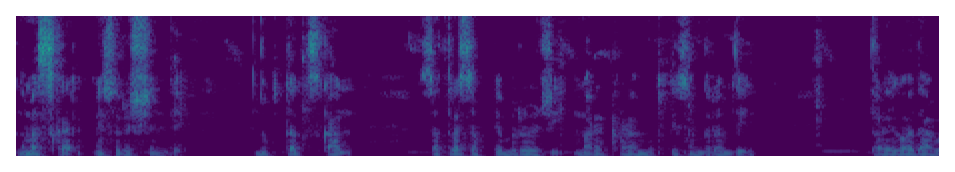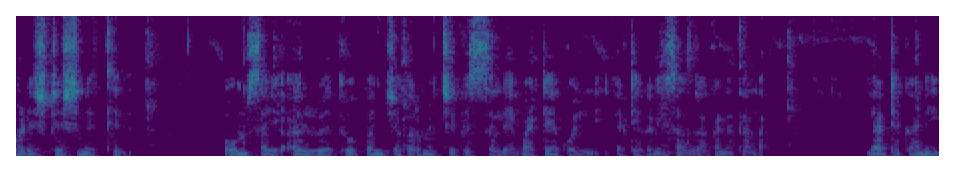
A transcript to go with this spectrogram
नमस्कार मी सुरेश शिंदे. नुकताच काल सतरा सप्टेंबर रोजी मराठवाडा मुक्तीसंग्राम दिन तळेगाव दाभाडे स्टेशन येथील ओम साई आयुर्वेद व पंचकर्म चिकित्सालय भाटिया कॉलनी या ठिकाणी साजरा करण्यात आला. या ठिकाणी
